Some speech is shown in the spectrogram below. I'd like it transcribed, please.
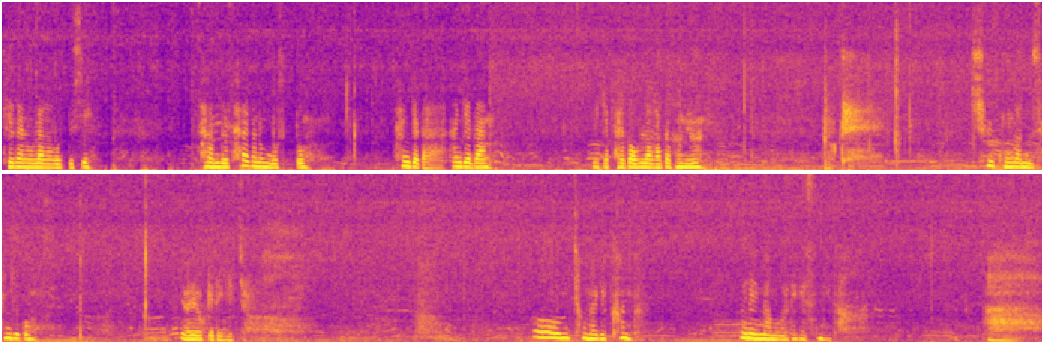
계단 올라가고 있듯이 사람들 살아가는 모습도 한 계단 한 계단 이렇게 밟아 올라가다 보면 이렇게 쉴 공간도 생기고 여유롭게 되겠죠. 엄청나게 큰 은행나무가 되겠습니다. 아,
